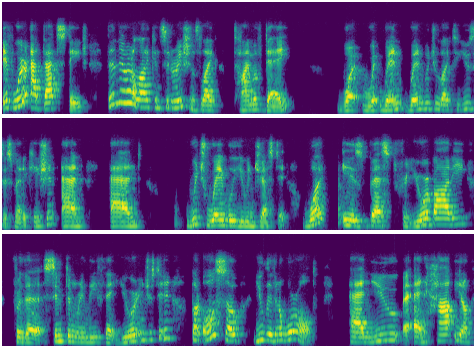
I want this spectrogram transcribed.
If we're at that stage, then there are a lot of considerations like time of day, what when when would you like to use this medication and and which way will you ingest it? What is best for your body, for the symptom relief that you're interested in, but also you live in a world and you and how you know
